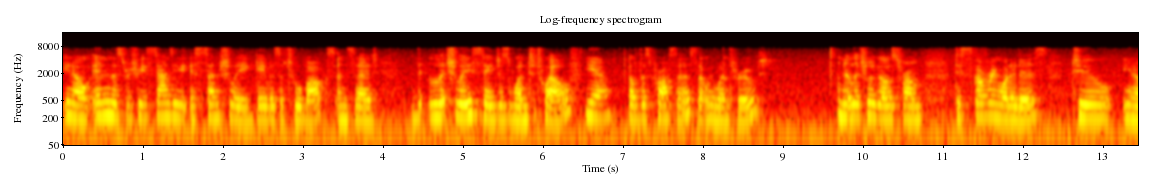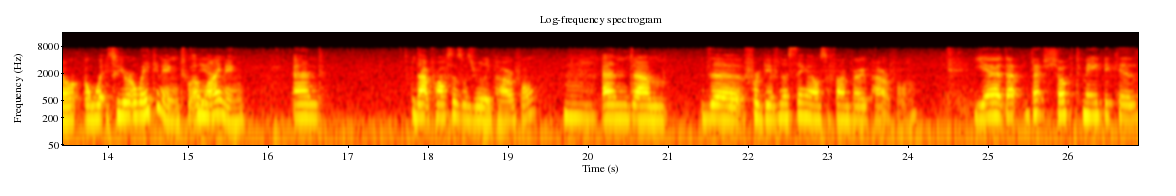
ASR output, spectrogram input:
you know, in this retreat, Stanzi essentially gave us a toolbox and said, th- literally stages one to twelve Yeah. of this process that we went through, and it literally goes from discovering what it is to you know awa- to your awakening to Yeah. aligning, and that process was really powerful. Mm. And um, the forgiveness thing I also found very powerful. Yeah, that that shocked me because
